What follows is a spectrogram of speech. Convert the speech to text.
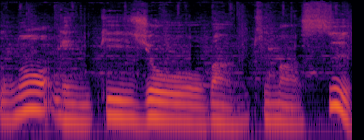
の劇場版来ます。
